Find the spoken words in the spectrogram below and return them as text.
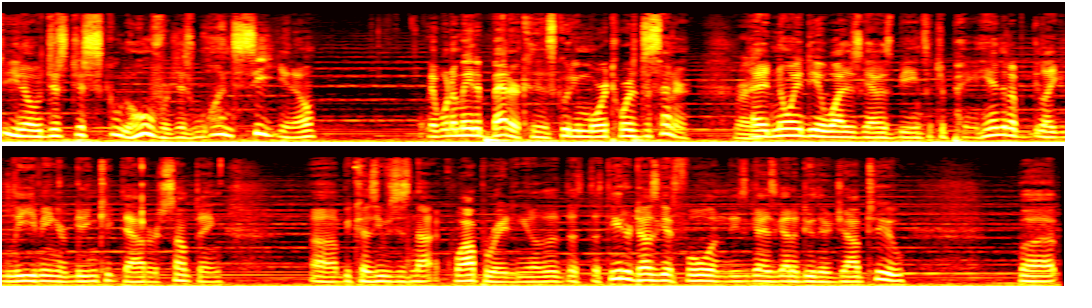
you know, just just scoot over, just one seat, you know." It would have made it better because he was scooting more towards the center. right. I had no idea why this guy was being such a pain. He ended up like leaving or getting kicked out or something uh, because he was just not cooperating. You know, the, the, the theater does get full, and these guys got to do their job too. But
